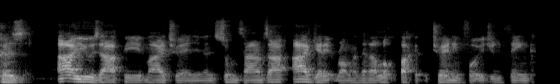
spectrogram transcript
because I use RP in my training, and sometimes I, I get it wrong, and then I look back at the training footage and think,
